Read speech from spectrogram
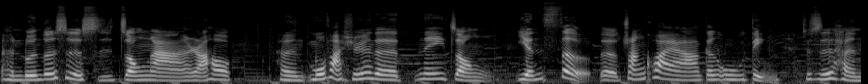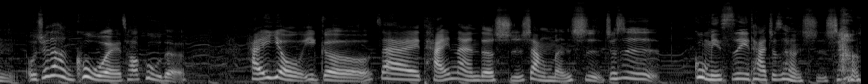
很伦敦式的时钟啊，然后很魔法学院的那一种。颜色的砖块啊，跟屋顶就是很，我觉得很酷诶，超酷的。还有一个在台南的时尚门市，就是顾名思义，它就是很时尚。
